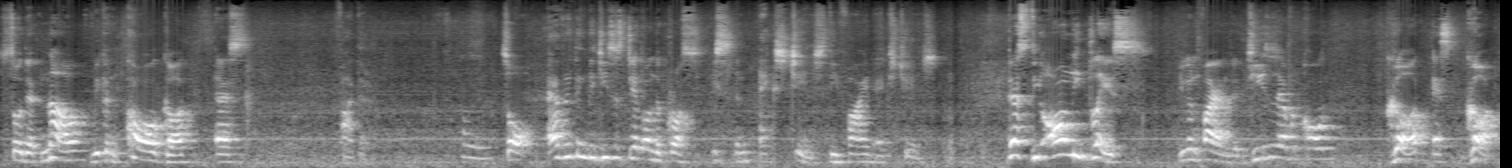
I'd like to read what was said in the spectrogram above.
So that now we can call God as Father. So everything that Jesus did on the cross is an exchange, divine exchange. That's the only place you can find that Jesus ever called God as God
